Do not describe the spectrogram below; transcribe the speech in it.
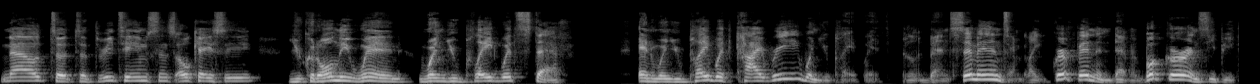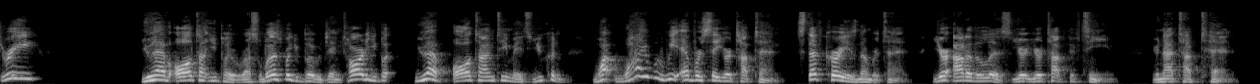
now to to three teams since OKC. You could only win when you played with Steph. And when you played with Kyrie, when you played with Ben Simmons and Blake Griffin and Devin Booker and CP3, you have all time. You play with Russell Westbrook. You play with James Harden. You play. You have all time teammates. You couldn't. Why? Why would we ever say you're top ten? Steph Curry is number ten. You're out of the list. You're you're top fifteen. You're not top ten.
